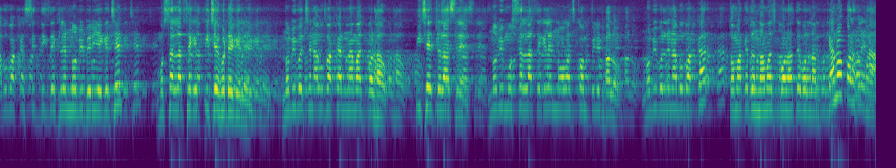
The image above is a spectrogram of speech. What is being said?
আবু বকর সিদ্দিক দেখলেন নবী বেরিয়ে গেছেন মুসাল্লা থেকে পিছে হটে গেলেন। নবী বলছেন, আবু বকর নামাজ পড়াও। পিছে চলে আসলেন। নবী মুসাল্লাতে গেলেন, নামাজ কমপ্লিট হলো। নবী বললেন, আবু বকর তোমাকে তো নামাজ পড়াতে বললাম, কেন পড়ালে না?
